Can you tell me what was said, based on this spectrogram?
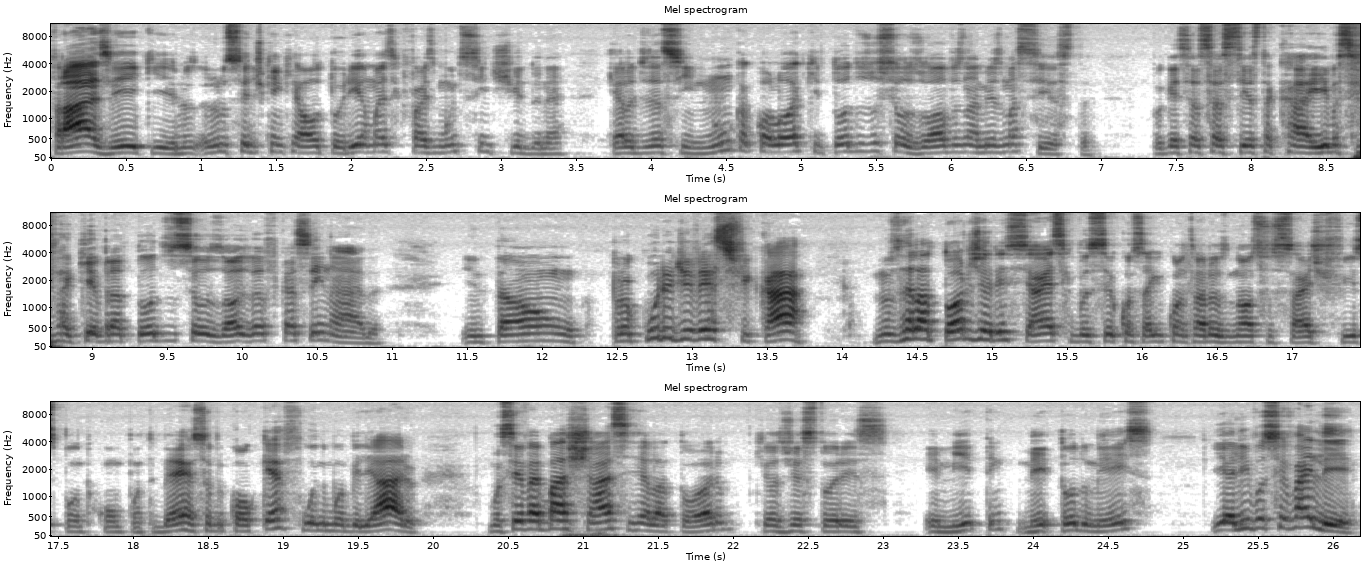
frase aí, que eu não sei de quem que é a autoria, mas que faz muito sentido, né? Que ela diz assim, nunca coloque todos os seus ovos na mesma cesta. Porque se essa cesta cair, você vai quebrar todos os seus ovos e vai ficar sem nada. Então, procure diversificar nos relatórios gerenciais que você consegue encontrar no nosso site fis.com.br sobre qualquer fundo imobiliário, você vai baixar esse relatório que os gestores emitem todo mês e ali você vai ler.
